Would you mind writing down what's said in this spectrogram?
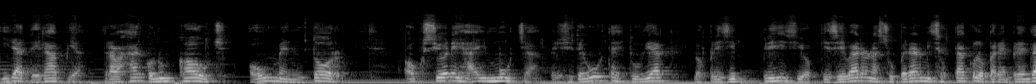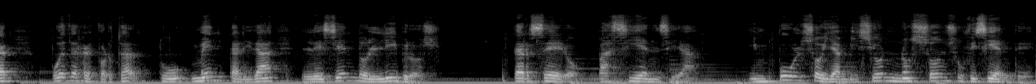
ir a terapia, trabajar con un coach o un mentor. Opciones hay muchas, pero si te gusta estudiar los principios que llevaron a superar mis obstáculos para emprender, puedes reforzar tu mentalidad leyendo libros. Tercero, paciencia. Impulso y ambición no son suficientes.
